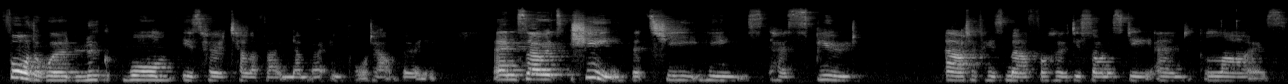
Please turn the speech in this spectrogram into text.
for the word lukewarm is her telephone number in Port Alberni. And so it's she that she he has spewed out of his mouth for her dishonesty and lies.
